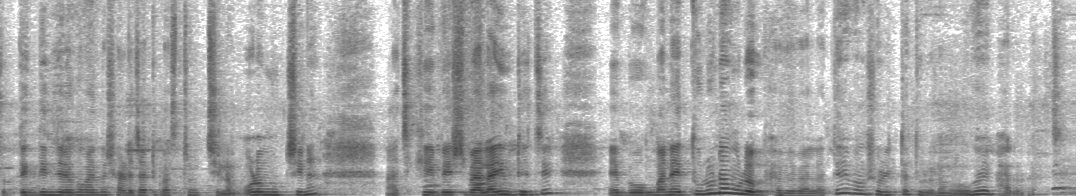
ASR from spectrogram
প্রত্যেক দিন যেরকম একদম সাড়ে চারটে পাঁচটা হচ্ছিলাম ওরম উঠছি না। আজকে বেশ বেলায় উঠেছি এবং মানে তুলনামূলকভাবে বেলাতে এবং শরীরটা তুলনামূলকভাবে ভালো লাগছে।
